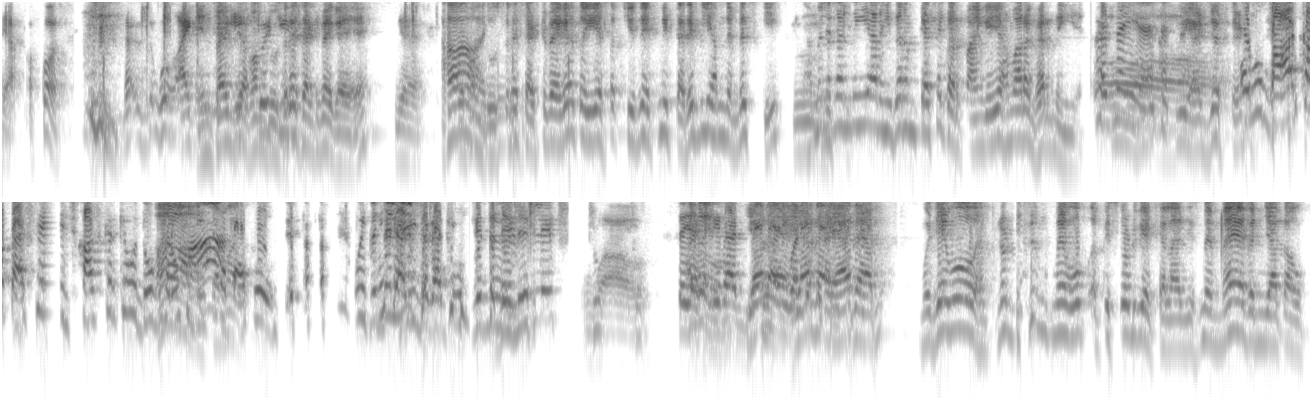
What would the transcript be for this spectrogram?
yeah of course. That- वो I इनफैक्ट एक जब हम दूसरे सेट पे गए yeah. जब हम दूसरे सेट पे गए तो ये सब चीज़ें इतनी टेरिबली हमने मिस की हमें लगा नहीं यार इधर हम कैसे कर पाएँगे? ये हमारा घर नहीं है. घर नहीं है। और वो बाहर का पैसेज खास करके वो दो घरों के हाँ, बीच का हाँ। पैसेज वो इतनी प्यारी जगह थी with lift lift lift So yes, we've had याद many, आया many याद याद आया। मुझे वो हिप्नोटिज्म में वो एपिसोड भी अच्छा लगा जिसमें मैं बन जाता हूँ।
